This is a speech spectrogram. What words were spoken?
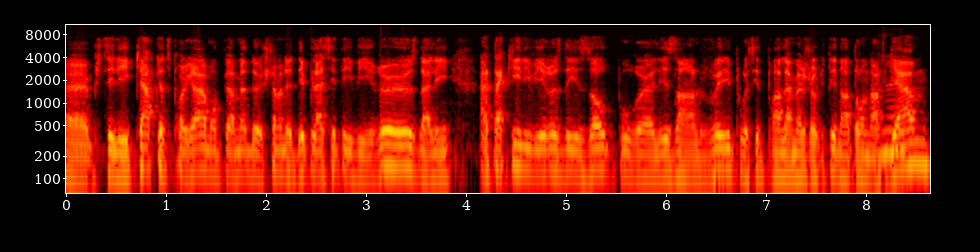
Euh, puis les cartes que tu programmes vont te permettre de, justement de déplacer tes virus, d'aller attaquer les virus des autres pour euh, les enlever, pour essayer de prendre la majorité dans ton organe.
